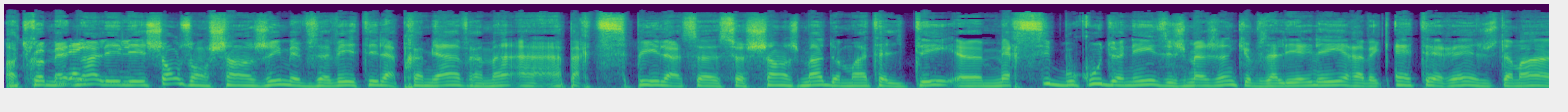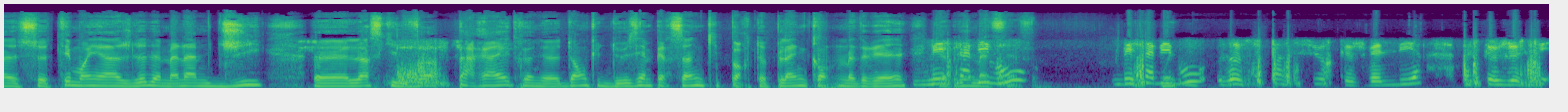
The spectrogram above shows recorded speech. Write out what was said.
En tout cas, maintenant, les, les, choses ont changé, mais vous avez été la première vraiment à, à participer à ce, ce, changement de mentalité. Euh, merci beaucoup, Denise, et j'imagine que vous allez lire avec intérêt justement ce témoignage-là de Madame G euh, lorsqu'il va paraître, une, donc une deuxième personne qui porte plainte contre Madrid. Mais savez-vous? Mais savez-vous, je ne suis pas sûre que je vais le lire parce que je sais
